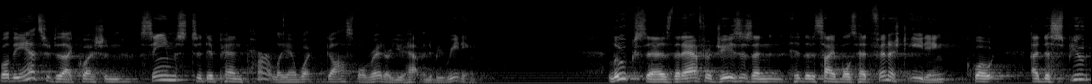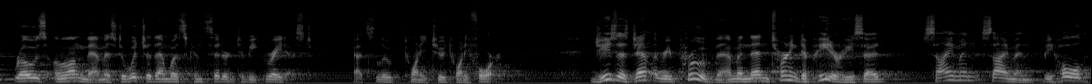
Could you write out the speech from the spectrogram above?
Well, the answer to that question seems to depend partly on what gospel reader you happen to be reading. Luke says that after Jesus and the disciples had finished eating, quote, a dispute rose among them as to which of them was considered to be greatest. That's Luke 22 24. Jesus gently reproved them, and then turning to Peter, he said, Simon, Simon, behold,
